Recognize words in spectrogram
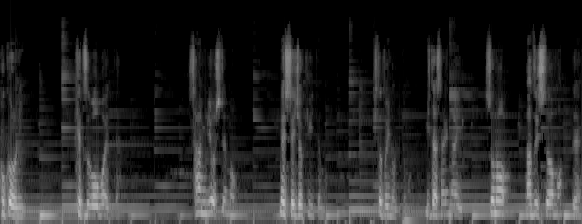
心に欠乏を覚えて賛美をしてもメッセージを聞いても人と祈っても満たされないその貧しさを持って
